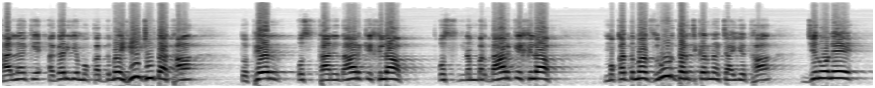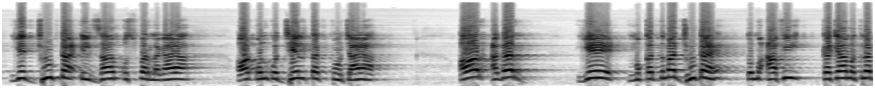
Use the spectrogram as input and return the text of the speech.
حالانکہ اگر یہ مقدمہ ہی جھوٹا تھا تو پھر اس تھانے دار کے خلاف، اس نمبردار کے خلاف مقدمہ ضرور درج کرنا چاہیے تھا، جنہوں نے یہ جھوٹا الزام اس پر لگایا اور ان کو جیل تک پہنچایا۔ اور اگر یہ مقدمہ جھوٹا ہے تو معافی کا کیا مطلب؟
